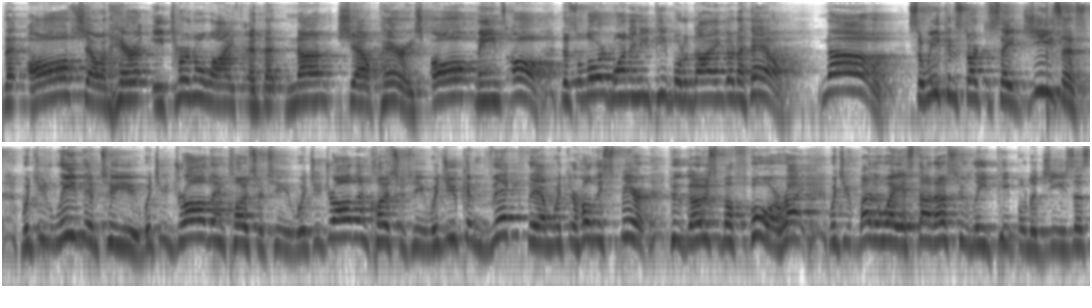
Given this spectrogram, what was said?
That all shall inherit eternal life and that none shall perish. All means all. Does the Lord want any people to die and go to hell? No. So we can start to say, Jesus, would you lead them to you? Would you draw them closer to you? Would you draw them closer to you? Would you convict them with your Holy Spirit who goes before, right? Would you, by the way, it's not us who lead people to Jesus.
